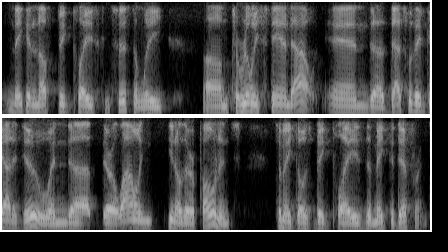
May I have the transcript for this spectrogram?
making enough big plays consistently um, to really stand out, and uh, that's what they've got to do. And uh, they're allowing you know their opponents to make those big plays that make the difference.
